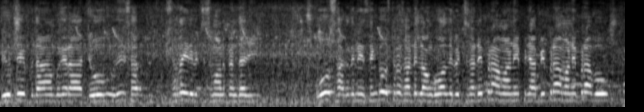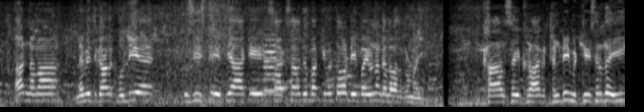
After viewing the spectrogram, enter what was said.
ਵੀ ਉੱਥੇ ਬਦਾਮ ਵਗੈਰਾ ਜੋ ਉਹਦੀ ਸਰਦਾਈ ਦੇ ਵਿੱਚ ਸਮਾਨ ਪੈਂਦਾ ਜੀ। ਉਹ ਸਕਦੇ ਨੇ ਸਿੰਘ, ਉਸ ਤਰ੍ਹਾਂ ਸਾਡੇ ਲੌਂਗਵਾਲ ਦੇ ਵਿੱਚ ਸਾਡੇ ਭਰਾਵਾਂ ਨੇ, ਪੰਜਾਬੀ ਭਰਾਵਾਂ ਨੇ, ਭਰਾਵੋ ਆ ਨਵਾਂ, ਨਵੀਂ ਦੁਕਾਨ ਖੋਲੀ ਹੈ। ਤੁਸੀਂ ਇੱਥੇ ਆ ਕੇ ਸਕ ਸਕਦੇ ਹੋ। ਬਾਕੀ ਮੈਂ ਤੁਹਾਡੀ ਬਾਈ ਉਹਨਾਂ ਨਾਲ ਗੱਲਬਾਤ ਕਰਾਉਣਾ ਜੀ। ਖਾਲਸਾ ਦੀ ਖੁਰਾਕ, ਠੰਡੀ ਮਿੱਠੀ ਸਰਦਾਈ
